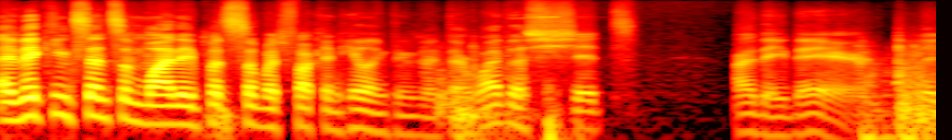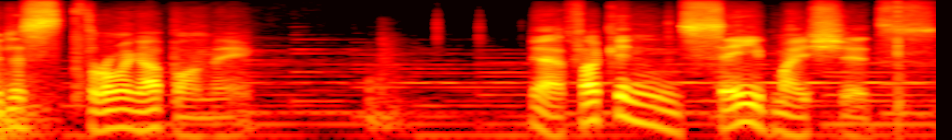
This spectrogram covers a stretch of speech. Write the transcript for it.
I'm making sense of why they put so much fucking healing things right there. Why the shit are they there? They're just throwing up on me. Yeah, fucking save my shits.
